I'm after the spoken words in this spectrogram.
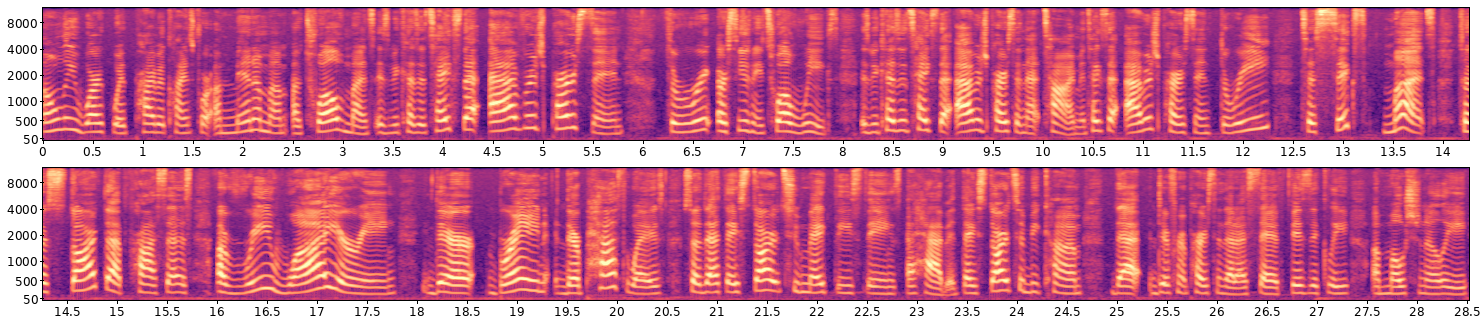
only work with private clients for a minimum of 12 months is because it takes the average person three or excuse me 12 weeks is because it takes the average person that time it takes the average person three to six months to start that process of rewiring their brain, their pathways, so that they start to make these things a habit. They start to become that different person that I said physically, emotionally,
